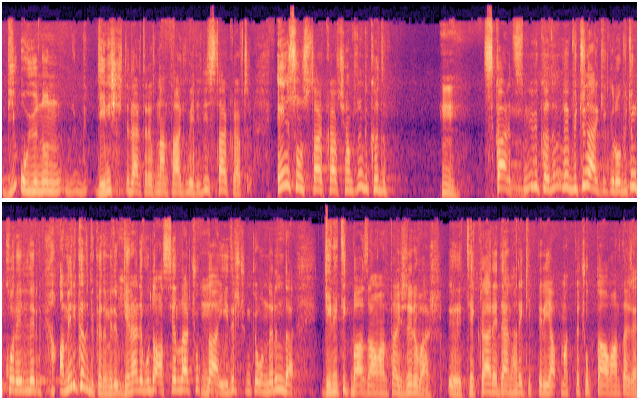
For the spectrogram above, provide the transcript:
bir oyunun geniş kitleler tarafından takip edildiği StarCraft'tır. En son StarCraft şampiyonu bir kadın. Scarlett isimli bir kadın ve bütün erkekler o bütün Koreliler Amerikalı bir kadın. Genelde burada Asyalılar çok daha iyidir çünkü onların da genetik bazı avantajları var. E, tekrar eden hareketleri yapmakta çok daha avantajlı.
